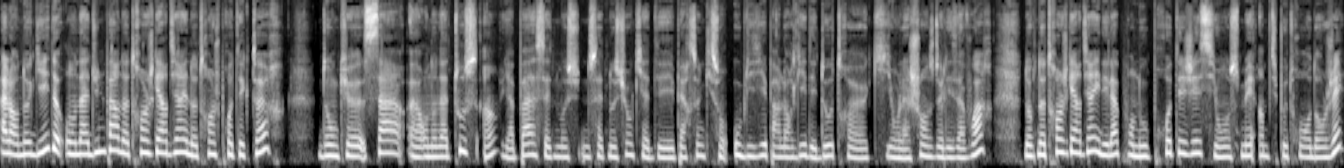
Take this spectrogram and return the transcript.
Alors nos guides, on a d'une part notre ange gardien et notre ange protecteur. Donc euh, ça, euh, on en a tous un. Il n'y a pas cette, cette notion qu'il y a des personnes qui sont oubliées par leur guide et d'autres euh, qui ont la chance de les avoir. Donc notre ange gardien, il est là pour nous protéger si on se met un petit peu trop en danger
